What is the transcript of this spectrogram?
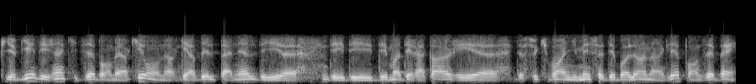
Puis il y a bien des gens qui disaient bon ben ok, on a regardé le panel des euh, des, des, des, modérateurs et de ceux qui vont animer ce débat-là en anglais, puis on disait ben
